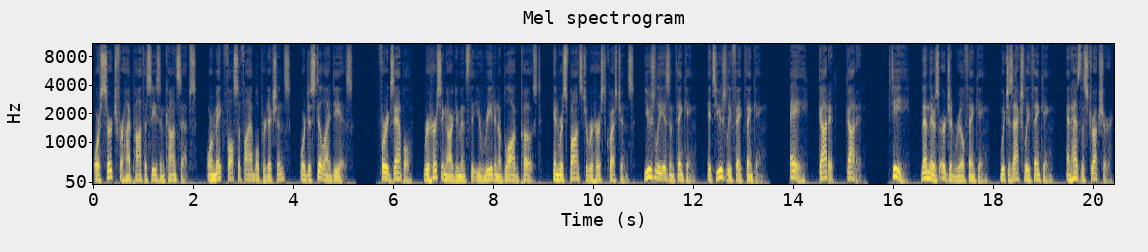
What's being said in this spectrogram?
or search for hypotheses and concepts, or make falsifiable predictions, or distill ideas. For example, rehearsing arguments that you read in a blog post, in response to rehearsed questions, usually isn't thinking, it's usually fake thinking. A. Got it, got it. T. Then there's urgent real thinking, which is actually thinking, and has the structure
